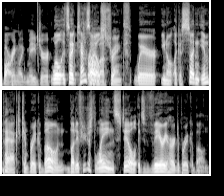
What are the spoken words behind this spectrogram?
barring like major. Well, it's like tensile trauma. strength, where you know, like a sudden impact can break a bone, but if you're just laying still, it's very hard to break a bone.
